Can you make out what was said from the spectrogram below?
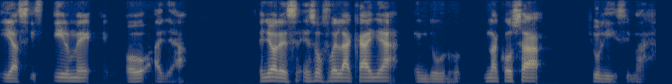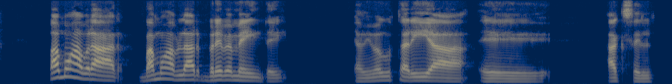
y asistirme todo allá. Señores, eso fue la caña enduro, una cosa chulísima. Vamos a hablar, vamos a hablar brevemente. A mí me gustaría, eh, Axel,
